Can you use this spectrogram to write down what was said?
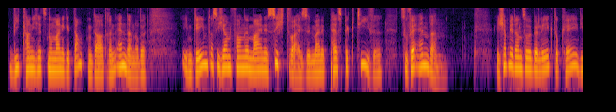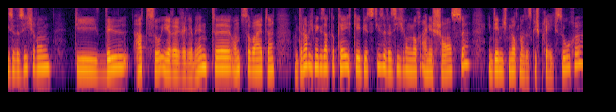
wie kann ich jetzt nun meine Gedanken darin ändern? Oder indem, dass ich anfange, meine Sichtweise, meine Perspektive zu verändern. Ich habe mir dann so überlegt, okay, diese Versicherung, die will, hat so ihre Reglemente und so weiter. Und dann habe ich mir gesagt, okay, ich gebe jetzt dieser Versicherung noch eine Chance, indem ich nochmal das Gespräch suche.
